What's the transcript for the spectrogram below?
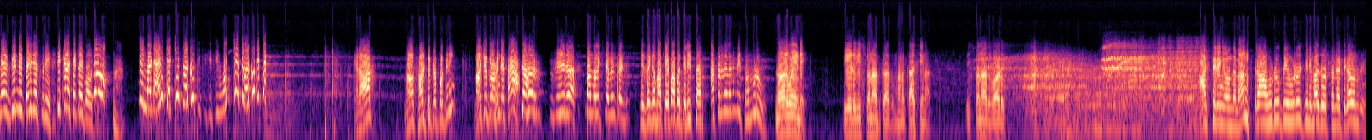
నేను దీన్ని పెళ్ళి చేసుకుని ఇక్కడ సెటిల్ అయిపోవచ్చు! నేను మా డాడీ చచ్చేంత వరకు వచ్చేంత వరకు ఎరా నా సాల్ట్ పేపర్ తిని నాకే ద్రోహం చేస్తారా? సార్ మీరా మమ్మల్ని క్షమించండి. నిజంగా మాకే పాపం తెలియదు సార్. అసలు వీళ్ళని మీ తమ్ముడు? నోరుమోయండి వీడు విశ్వనాథ్ కాదు మన కాశీనాథ్. విశ్వనాథ్ వాడు. ఆశ్చర్యంగా ఉందా నాన్ రాముడు భీముడు సినిమా చూస్తున్నట్టుగా ఉంది.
